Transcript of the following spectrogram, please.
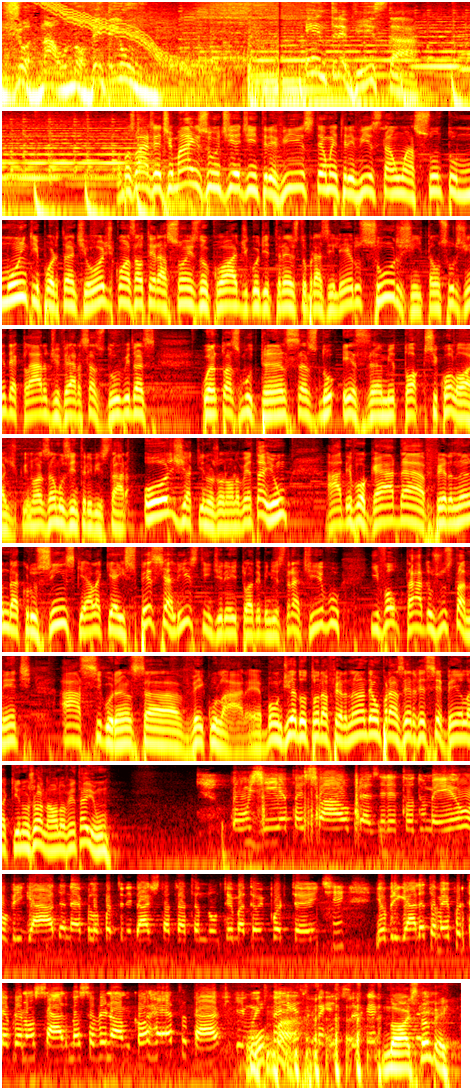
Jornal 91. Entrevista. Vamos lá, gente. Mais um dia de entrevista. É uma entrevista a um assunto muito importante hoje, com as alterações no Código de Trânsito Brasileiro. Surgem, então surgindo, é claro, diversas dúvidas quanto às mudanças no exame toxicológico. E nós vamos entrevistar hoje, aqui no Jornal 91, a advogada Fernanda Crucinski, ela que é especialista em direito administrativo e voltado justamente à segurança veicular. É, bom dia, doutora Fernanda. É um prazer recebê-la aqui no Jornal 91. Bom dia, pessoal. Prazer é todo meu. Obrigada, né, pela oportunidade de estar tratando de um tema tão importante. E obrigada também por ter pronunciado meu sobrenome correto, tá? Fiquei muito Opa. feliz com isso. Nós também.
